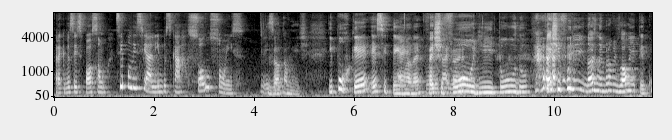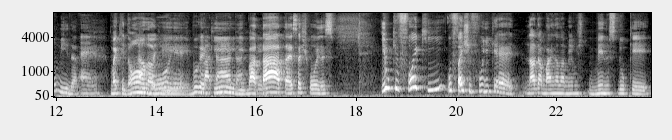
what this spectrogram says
para que vocês possam se policiar ali e buscar soluções. Né? Exatamente. E por que esse tema, É, né? Fast food e tudo. Fast food, nós lembramos logo de quê? Comida. É, McDonald's, Hambúrguer, Burger batata, King, batata, essas coisas. E o que foi que o fast food, que é nada mais, nada menos, menos do que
